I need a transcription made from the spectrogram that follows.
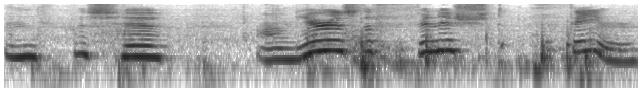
And this here. And here is the finished thing.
